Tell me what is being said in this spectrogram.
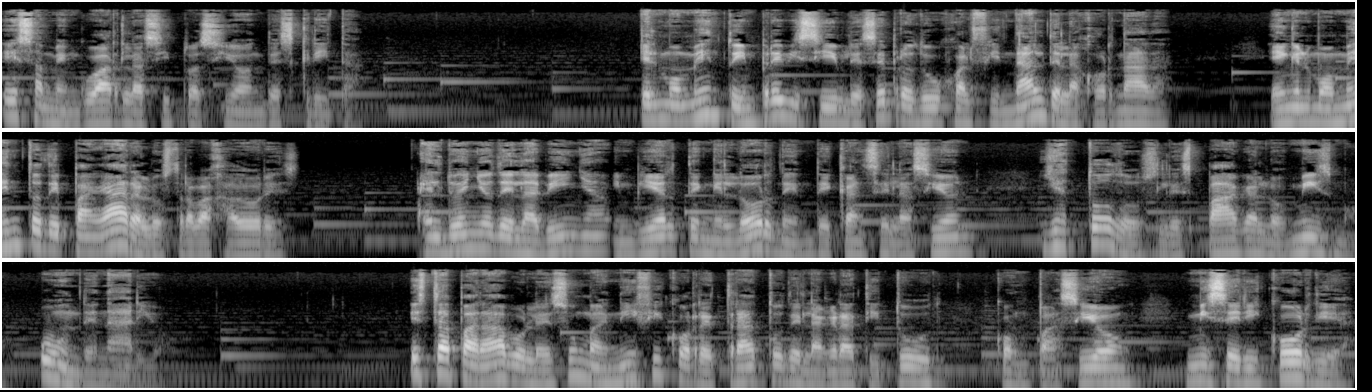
es amenguar la situación descrita. El momento imprevisible se produjo al final de la jornada, en el momento de pagar a los trabajadores. El dueño de la viña invierte en el orden de cancelación y a todos les paga lo mismo, un denario. Esta parábola es un magnífico retrato de la gratitud, compasión, misericordia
